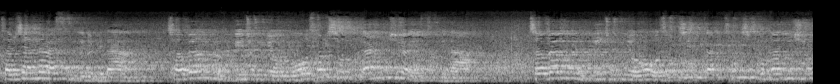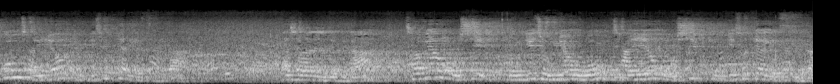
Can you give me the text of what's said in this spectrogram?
잠시 안내 말씀드립니다. 저변 경기 종료 후 30분간 휴식하겠습니다. 저변 경기 종료 후 30분, 30분간 휴식 후 자유형 경기 소개하겠습니다. 다시 한번 알려드립니다. 저변 50 경기 종료 후 자유형 50 경기 소개하겠습니다.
